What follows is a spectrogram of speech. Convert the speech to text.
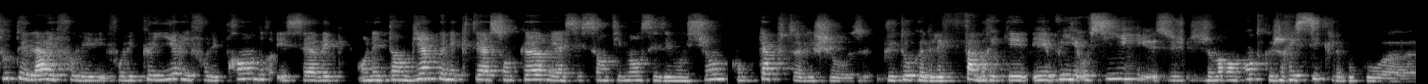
tout est là, il faut, les, il faut les cueillir, il faut les prendre. Et c'est avec, en étant bien connecté à son cœur et à ses sentiments, ses émotions, qu'on capte les choses, plutôt que de les fabriquer. Et puis aussi, je me rends compte que je recycle beaucoup. Euh,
